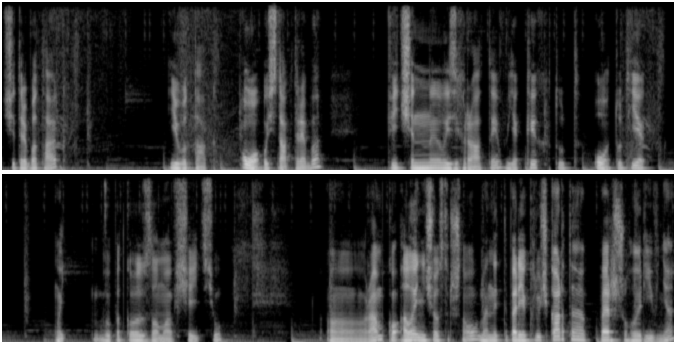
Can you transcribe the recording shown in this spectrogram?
Ще треба так. І отак. О, ось так треба. Відчинились грати, в яких тут. О, тут є. Випадково зламав ще й цю о, рамку, але нічого страшного. У мене тепер є ключ-карта першого рівня.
